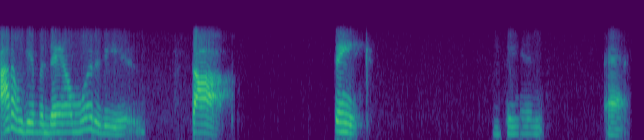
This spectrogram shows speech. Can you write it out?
I don't give a damn what it is. Stop. Think. Then act.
